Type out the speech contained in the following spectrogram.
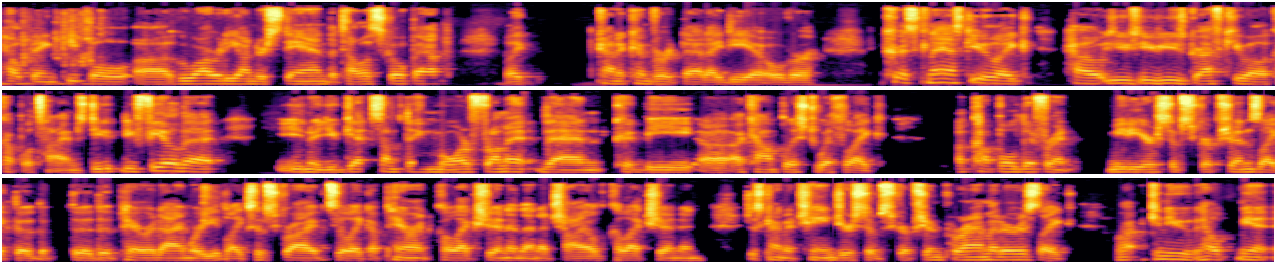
helping people uh, who already understand the Telescope app, like kind of convert that idea over. Chris, can I ask you like how you, you've used GraphQL a couple times? Do you, do you feel that you know you get something more from it than could be uh, accomplished with like a couple different meteor subscriptions like the, the, the the paradigm where you'd like subscribe to like a parent collection and then a child collection and just kind of change your subscription parameters like can you help me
